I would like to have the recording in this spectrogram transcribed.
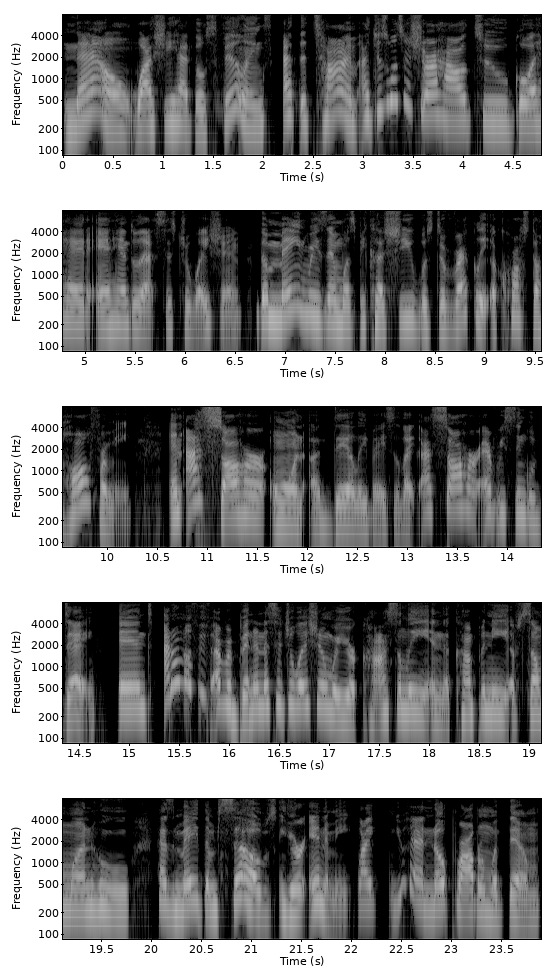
now why she had those feelings, at the time I just wasn't sure how to go ahead and handle that situation. The main reason was because she was directly across the hall from me and I saw her on a daily basis. Like I saw her every single day. And I don't know if you've ever been in a situation where you're constantly in the company of someone who has made themselves your enemy. Like you had no problem with them,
